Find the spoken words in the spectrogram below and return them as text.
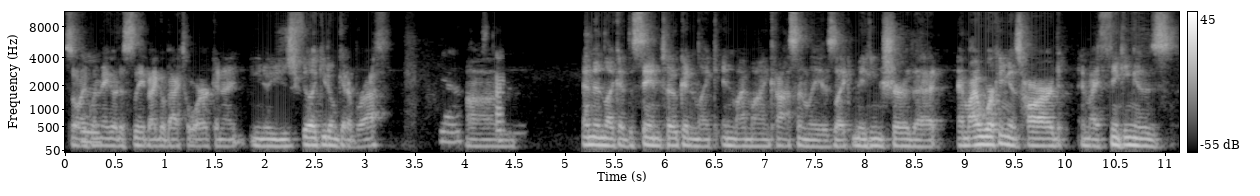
so like mm. when they go to sleep, I go back to work, and I, you know, you just feel like you don't get a breath. Yeah. Um, and then like at the same token like in my mind constantly is like making sure that am i working as hard am i thinking as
